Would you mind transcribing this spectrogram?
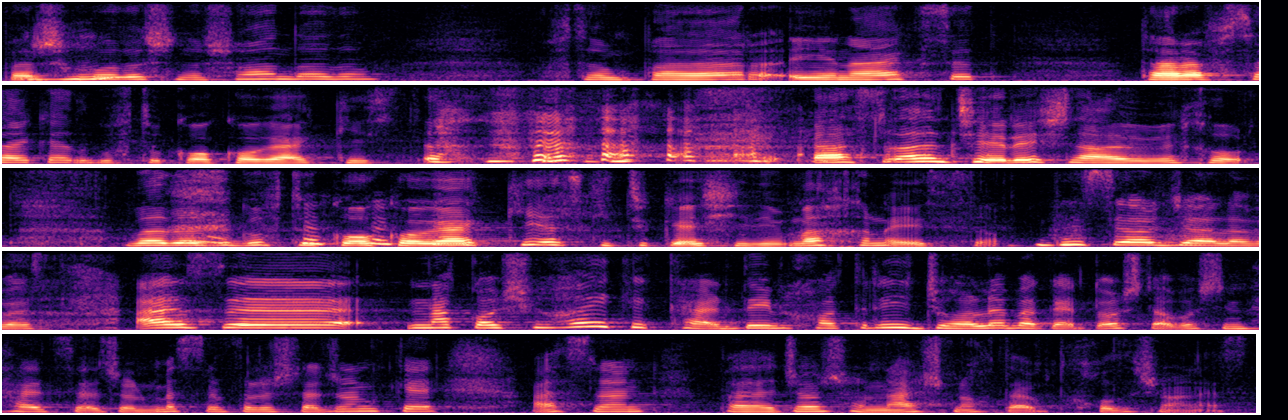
برش خودش نشان دادم. گفتم پدر این عکست. طرف سعی کرد گفت تو کاکاگک کیست؟ اصلا چهرش نمی می‌خورد. بعد از گفت تو کاکاگک کی است که تو کشیدی؟ من نیستم بسیار جالب است. از نقاشی هایی که کردین خاطره جالب اگر داشته باشین حدیث جان مثل فرشته جان که اصلا پدرجانشان نشناخته بود خودشان است.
